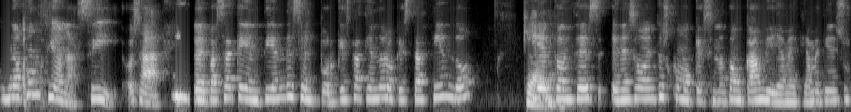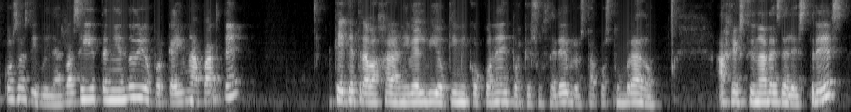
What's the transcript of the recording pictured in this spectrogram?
No funciona así. O sea, lo que pasa es que entiendes el por qué está haciendo lo que está haciendo. Y entonces, en ese momento es como que se nota un cambio. Ya me decía, me tiene sus cosas, digo, y las va a seguir teniendo, digo, porque hay una parte que hay que trabajar a nivel bioquímico con él, porque su cerebro está acostumbrado a gestionar desde el estrés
